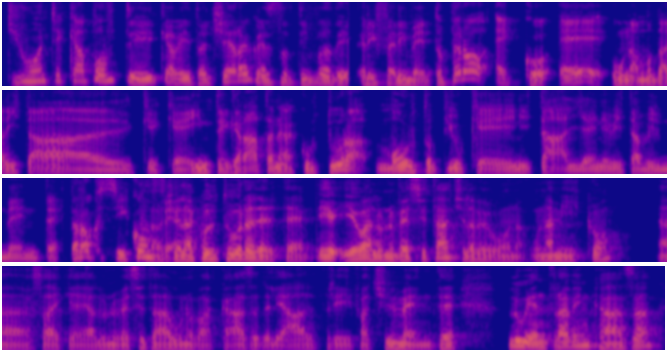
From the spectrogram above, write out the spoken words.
do you want a cup of tea? capito? C'era questo tipo di riferimento. Però ecco è una modalità eh, che, che è integrata nella cultura molto più che in Italia inevitabilmente. Però si conferma no, c'è la cultura del tè io, io all'università ce l'avevo un, un amico Uh, sai che all'università uno va a casa degli altri facilmente, lui entrava in casa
